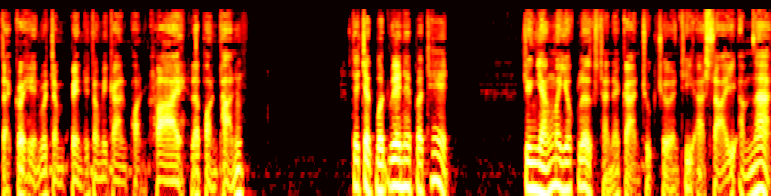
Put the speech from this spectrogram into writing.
แต่ก็เห็นว่าจำเป็นที่ต้องมีการผ่อนคลายและผ่อนผัน แต่จากบทเรียนในประเทศ จึงยังไม่ยกเลิกสถานการณ์ฉุกเฉินที่อาศัยอำนาจ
